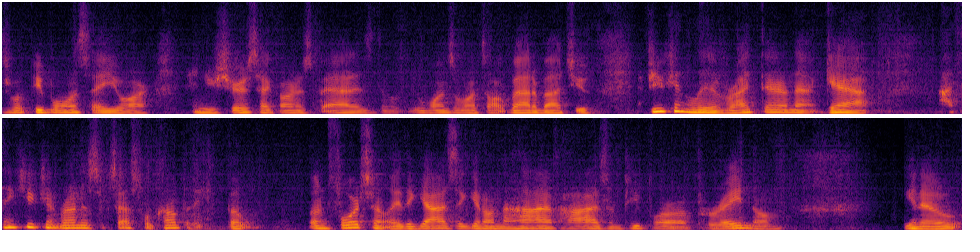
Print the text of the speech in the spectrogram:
as what people want to say you are, and you sure as heck aren't as bad as the, ones that want to talk bad about you, if you can live right there in that gap, I think you can run a successful company. But unfortunately, the guys that get on the high of highs when people are parading them, you know,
